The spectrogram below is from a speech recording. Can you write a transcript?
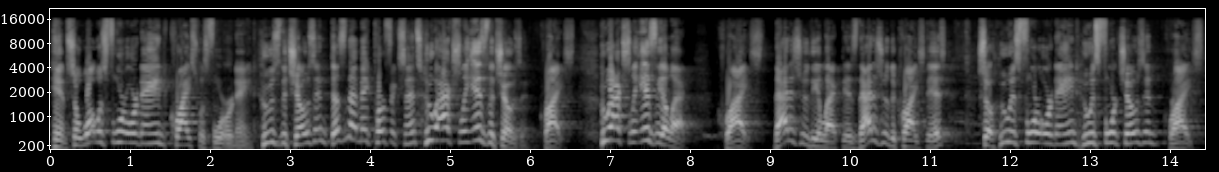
him. So what was foreordained? Christ was foreordained. Who's the chosen? Doesn't that make perfect sense? Who actually is the chosen? Christ. Who actually is the elect? Christ. That is who the elect is. That is who the Christ is. So who is foreordained? Who is forechosen? Christ.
